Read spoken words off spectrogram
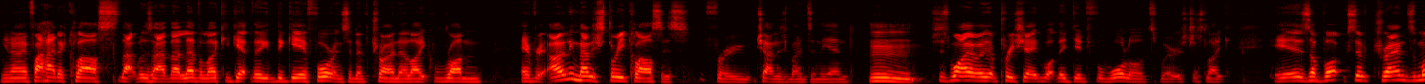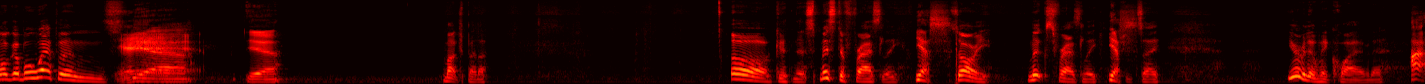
you know, if I had a class that was at that level, I could get the the gear for it instead of trying to like run every. I only managed three classes through challenge modes in the end. Hmm. Which is why I appreciated what they did for Warlords, where it's just like, here's a box of transmoggable weapons. yeah, yeah. Much better. Oh, goodness. Mr. Frasley. Yes. Sorry, Mix Frasley. Yes. I should say. You're a little bit quiet over there. I,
